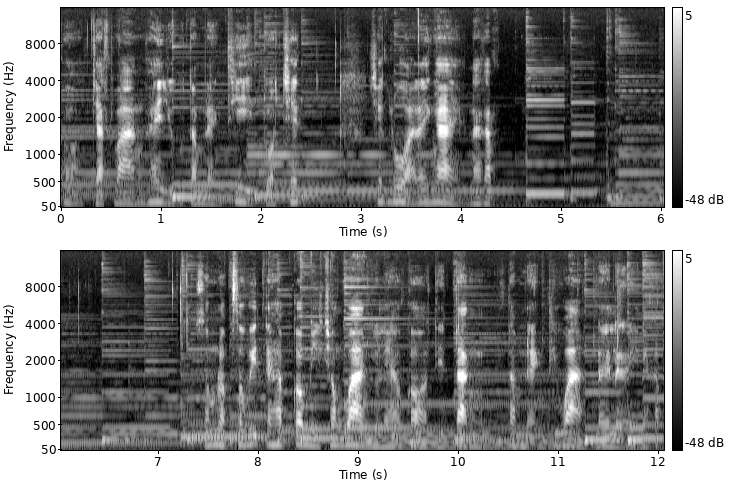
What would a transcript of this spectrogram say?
ก็จัดวางให้อยู่ตำแหน่งที่ตรวจเช็คเช็ครั่วได้ง่ายนะครับ สำหรับสวิตช์นะครับก็มีช่องว่างอยู่แล้วก็ติดตั้งตำแหน่งที่ว่างได้เลยนะครับ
